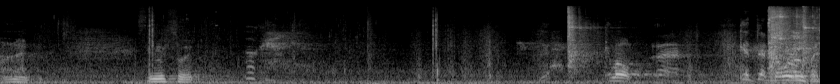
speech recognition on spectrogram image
All right. Give me your foot. Okay. Come on. Get that door open.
